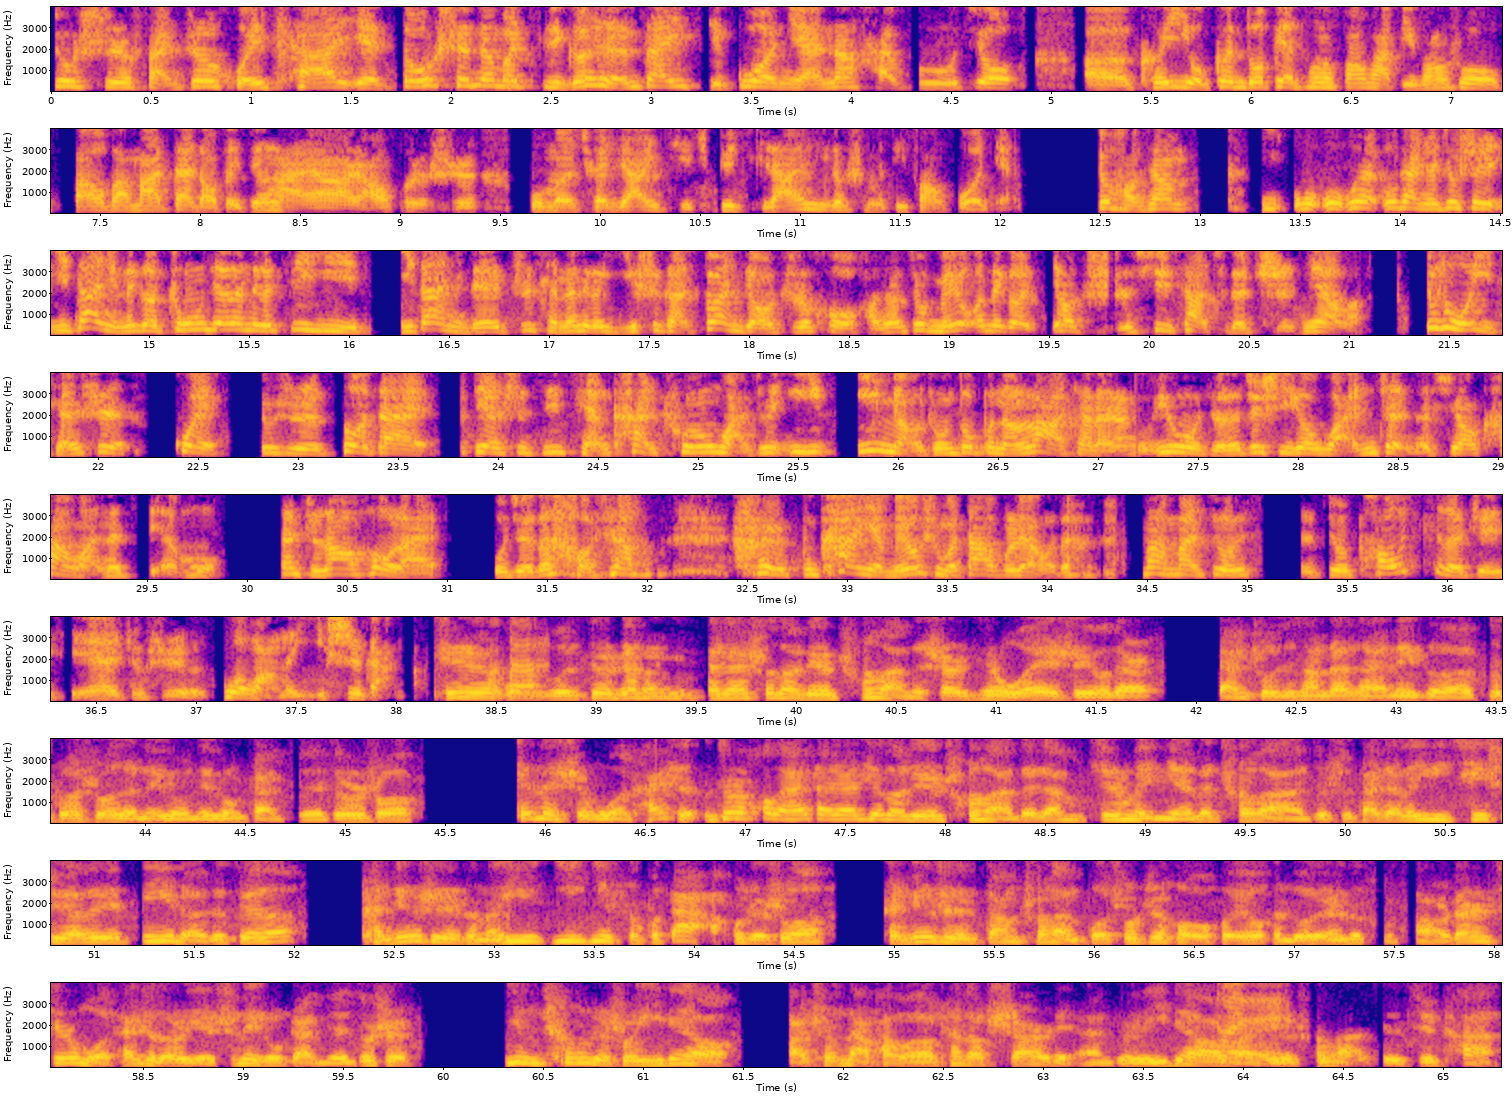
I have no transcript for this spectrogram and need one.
就是反正回家也都是那么几个人在一起过年，那还不如就呃可以有更多变通的方法，比方说把我爸妈带到北京来啊，然后或者是我们全家一起去其他一个什么地方过年。就好像一我我我我感觉就是一旦你那个中间的那个记忆，一旦你的之前的那个仪式感断掉之后，好像就没有那个要持续下去的执念了。就是我以前是会就是坐在电视机前看春晚，就是一一秒钟都不能落下来，因为我觉得这是一个完整的需要看完的节目。但直到后来，我觉得好像 不看也没有什么大不了的，慢慢就就抛弃了这些就是过往的仪式感。其实我我就是刚才大家说到这个春晚的事儿，其实我也是有点。感触就像刚才那个托托说的那种那种感觉，就是说，真的是我开始就是后来大家知道这个春晚，大家其实每年的春晚就是大家的预期是越来越低的，就觉得肯定是可能意意意思不大，或者说肯定是当春晚播出之后会有很多的人的吐槽。但是其实我开始的时候也是那种感觉，就是硬撑着说一定要把春，哪怕我要看到十二点，就是一定要把这个春晚去去看。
